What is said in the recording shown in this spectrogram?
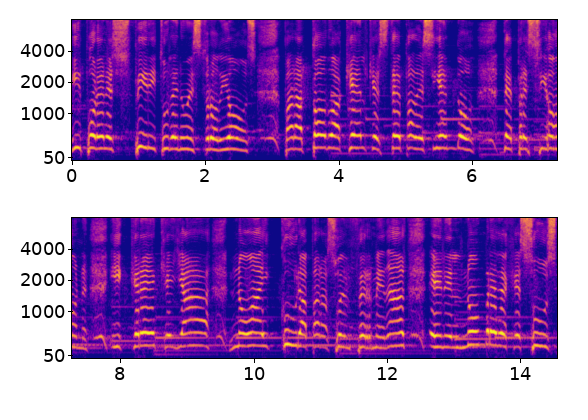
y por el Espíritu de nuestro Dios. Para todo aquel que esté padeciendo depresión y cree que ya no hay cura para su enfermedad en el nombre de Jesús.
